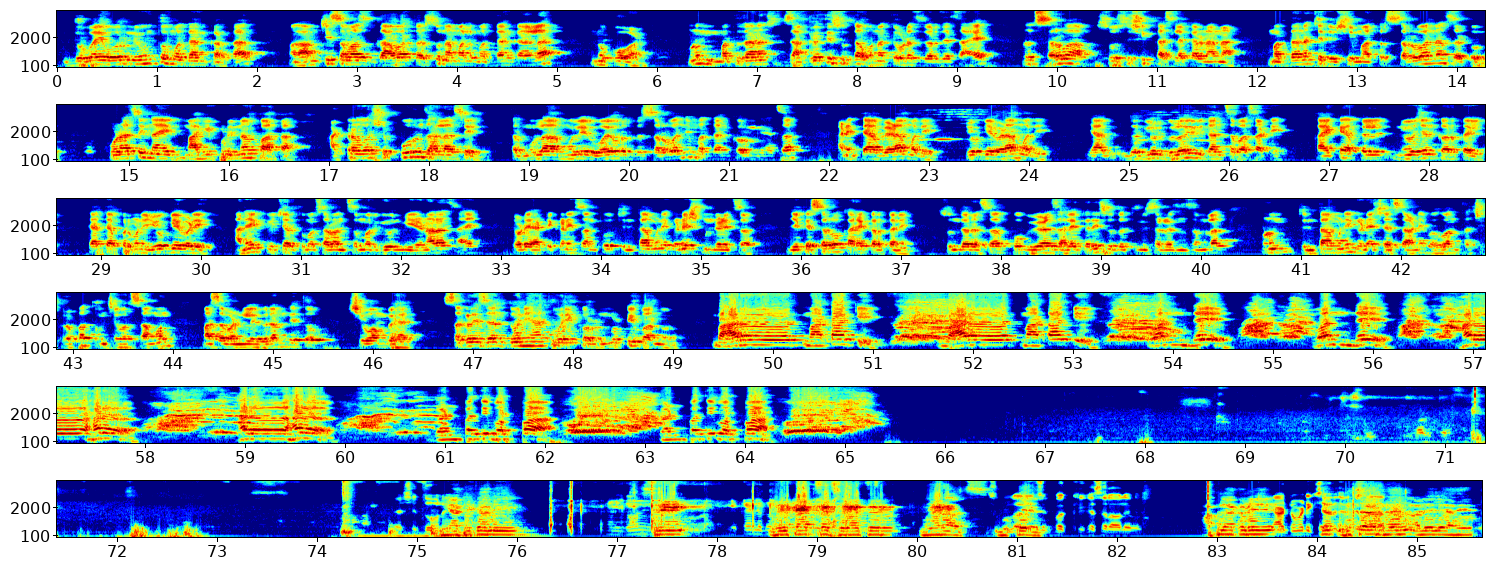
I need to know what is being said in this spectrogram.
दुबईवरून येऊन तो मतदान करतात. मग आमची समाज गावात असून आम्हाला मतदान करायला नको वाटतं. म्हणून मतदानाची जागृती सुद्धा होणं तेवढंच गरजेचं आहे. म्हणून सर्व सुशिक्षित असल्या कारणानं मतदानाच्या दिवशी मात्र सर्वांना झटून कोणाचे नाही मागे पुढे न पाहता अठरा वर्ष पूर्ण झालं असेल तर मुला मुली वयोवृद्ध सर्वांनी मतदान करून घ्यायचं आणि त्या वेळामध्ये योग्य वेळामध्ये या दगलूर गुलई विधानसभासाठी काय काय आपल्याला नियोजन करता येईल त्या त्याप्रमाणे योग्य वेळी अनेक विचार तुम्हाला सर्वांसमोर घेऊन मी येणारच आहे. तेवढे ह्या ठिकाणी सांगतो. चिंतामणी गणेश मंडळीचं जे काही सर्व कार्यकर्त्याने सुंदर असं खूप वेळ झाले तरी सुद्धा तुम्ही सगळेजण जमलात. म्हणून चिंतामणी गणेशाचा आणि भगवंताची कृपा तुमच्यावर सांगून माझा वडले विराम देतो. शिवम बिहार सगळेजण दोन्ही हात वरी करून मुठी बांधून. भारत माता की भारत माता की वंदे. वंदे. हर हर. हर हर. गणपती बाप्पा. गणपती बाप्पा असे दोन या ठिकाणी श्री आपल्याकडे ऑटोमॅटिक आलेले आहेत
